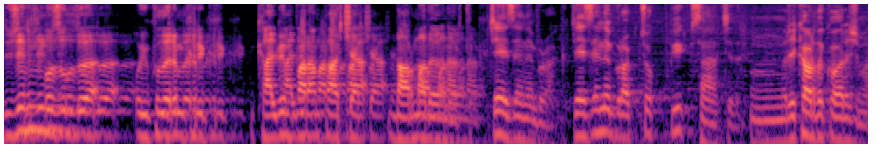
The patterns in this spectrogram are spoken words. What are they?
Düzenim bozuldu, uykularım kırık, kalbim paramparça, darmadağın artık. Cezene Burak. Cezene Burak çok büyük bir sanatçıdır. Hmm, Ricardo Quaresma.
